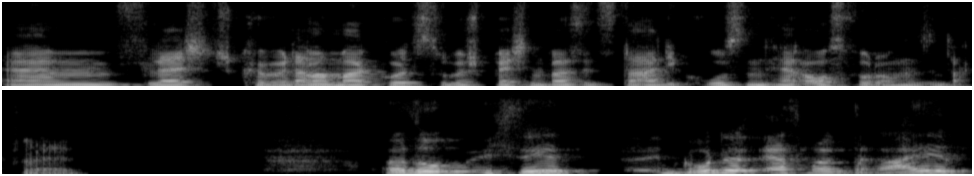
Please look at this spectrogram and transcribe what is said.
Ähm, vielleicht können wir da noch mal kurz drüber sprechen, was jetzt da die großen Herausforderungen sind aktuell. Also ich sehe im Grunde erstmal drei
